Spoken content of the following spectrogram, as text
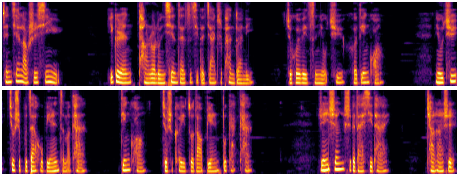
陈谦老师心语：一个人倘若沦陷在自己的价值判断里，就会为此扭曲和癫狂。扭曲就是不在乎别人怎么看，癫狂就是可以做到别人不敢看。人生是个大戏台，常常是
